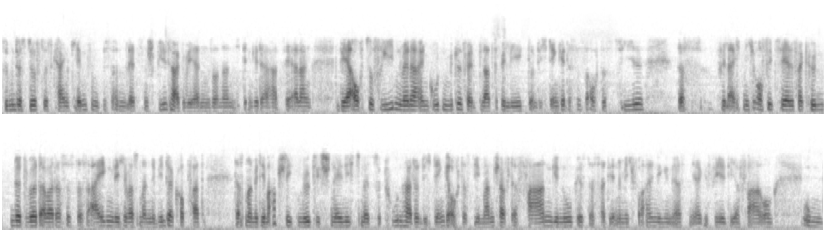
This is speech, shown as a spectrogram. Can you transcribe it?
zumindest dürfte es kein Kämpfen bis am letzten Spieltag werden, sondern ich denke, der HC Erlangen wäre auch zufrieden, wenn er einen guten Mittelfeldplatz belegt. Und ich denke, das ist auch das Ziel, das vielleicht nicht offiziell verkündet wird, aber das ist das Eigentliche, was man im Hinterkopf hat, dass man mit dem Abstieg möglichst schnell nichts mehr zu tun hat. Und ich denke auch, dass die Mannschaft erfahren genug ist, das hat ihr nämlich vor allen Dingen im ersten Jahr gefehlt, die Erfahrung, um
